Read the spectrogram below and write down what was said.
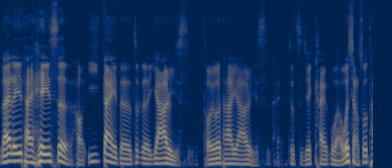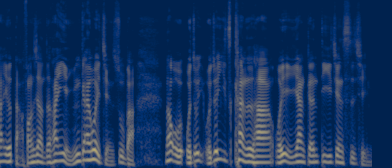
来了一台黑色好一代的这个 Yaris，Toyota Yaris，就直接开过来。我想说他有打方向灯，他也应该会减速吧。那我我就我就一直看着他，我也一样跟第一件事情。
